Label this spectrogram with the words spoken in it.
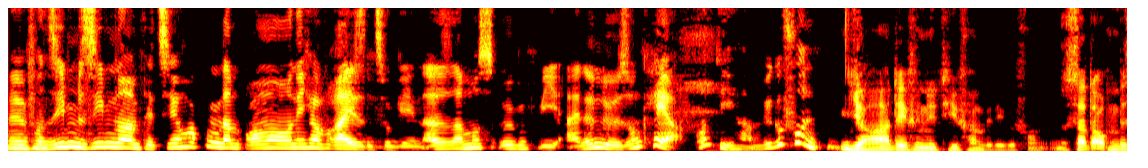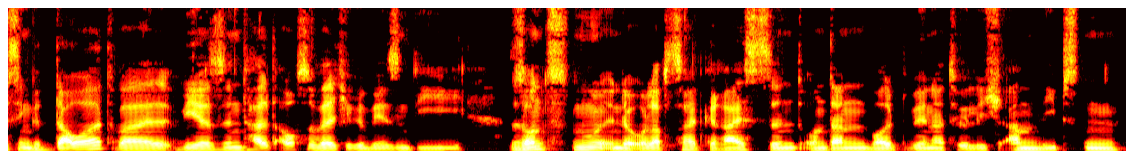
wenn wir von sieben bis sieben nur am PC hocken, dann brauchen wir auch nicht auf Reisen zu gehen. Also da muss irgendwie eine Lösung her. Und die haben wir gefunden. Ja, definitiv haben wir die gefunden. Das hat auch ein bisschen gedauert, weil wir sind halt auch so welche gewesen, die sonst nur in der Urlaubszeit gereist sind und dann wollten wir natürlich am liebsten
